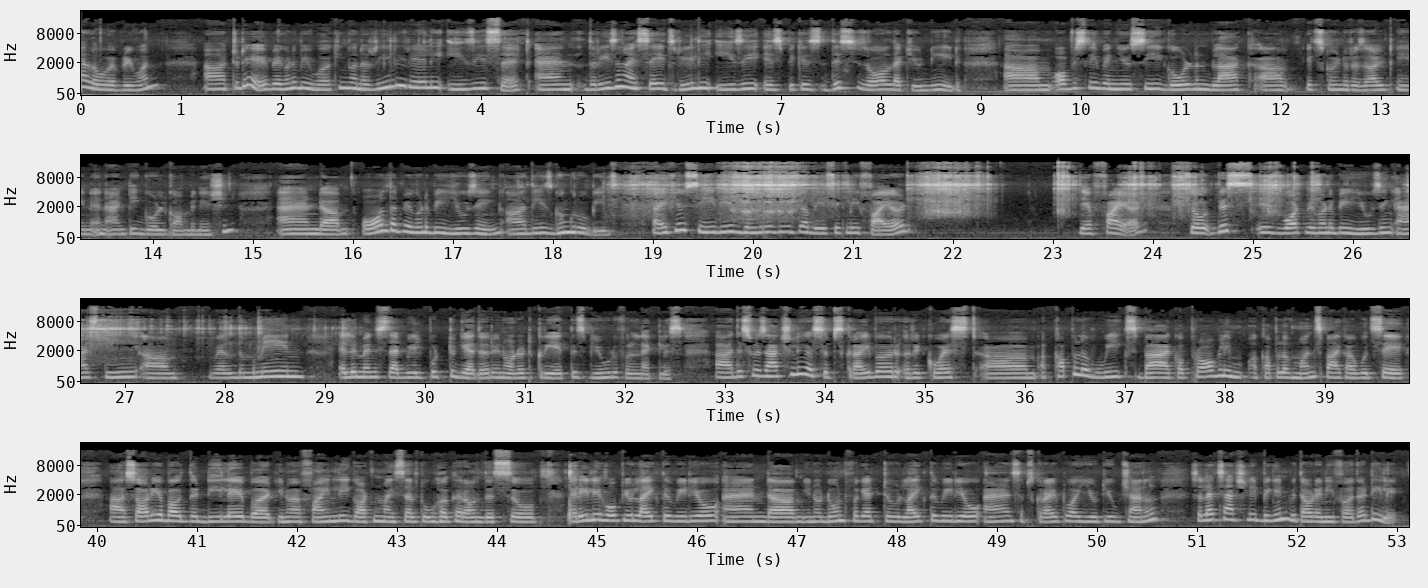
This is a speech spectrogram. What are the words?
Hello everyone. Uh, today we're going to be working on a really really easy set and the reason I say it's really easy is because this is all that you need. Um, obviously when you see gold and black uh, it's going to result in an anti-gold combination and um, all that we're going to be using are these ghungroo beads. Now if you see these ghungroo beads are basically fired. They're fired. So this is what we're going to be using as the um, well the main elements that we'll put together in order to create this beautiful necklace. Uh, this was actually a subscriber request um, a couple of weeks back or probably a couple of months back i would say. Uh, sorry about the delay but you know i've finally gotten myself to work around this. So i really hope you like the video and um, you know don't forget to like the video and subscribe to our youtube channel. So let's actually begin without any further delay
